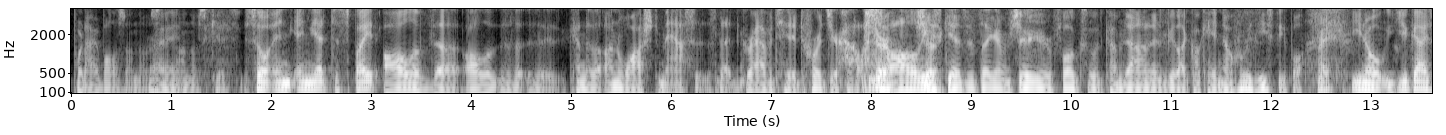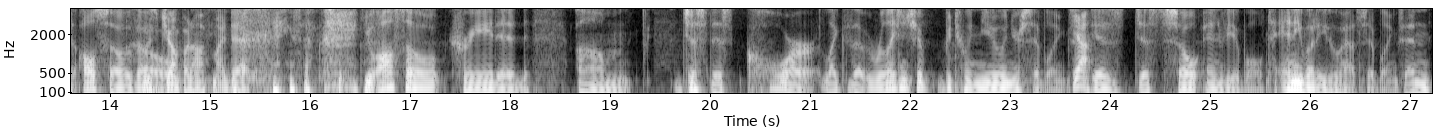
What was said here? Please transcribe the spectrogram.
put eyeballs on those Right. on those kids. So and and yet, despite all of the all of the, the kind of the unwashed masses that gravitated towards your house, all these kids, it's like I'm sure your folks would come down and be like, okay, now who are these people? Right. You know, you guys also though Who's jumping off my deck? exactly. You also created um, just this core, like the relationship between you and your siblings, Yeah. is just so enviable to anybody who has siblings, and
